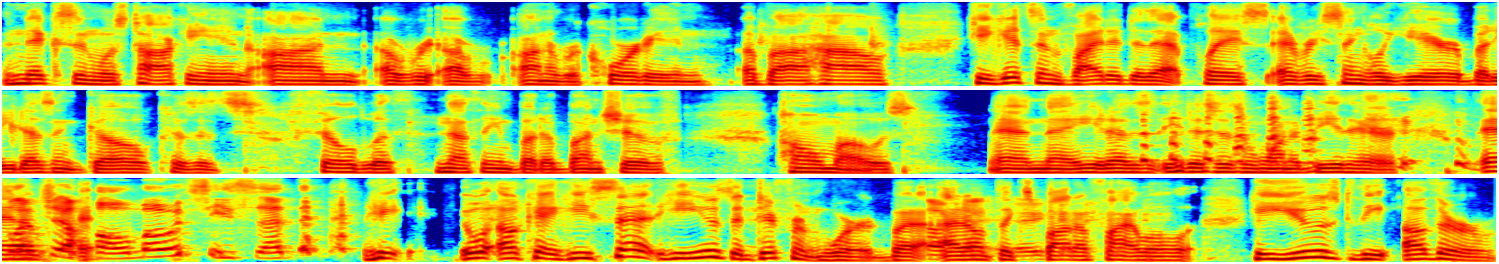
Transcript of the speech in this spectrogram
Nixon was talking on a, a on a recording about how he gets invited to that place every single year, but he doesn't go because it's filled with nothing but a bunch of homos, and that he does he just doesn't want to be there. And, Bunch of homos. He said that. He well, okay. He said he used a different word, but I don't think. Spotify will. He used the other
